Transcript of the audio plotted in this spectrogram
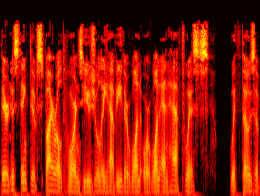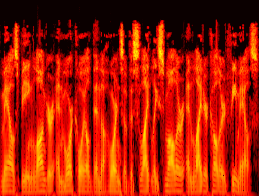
Their distinctive spiraled horns usually have either one or one and half twists, with those of males being longer and more coiled than the horns of the slightly smaller and lighter colored females.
